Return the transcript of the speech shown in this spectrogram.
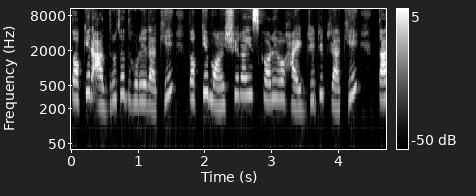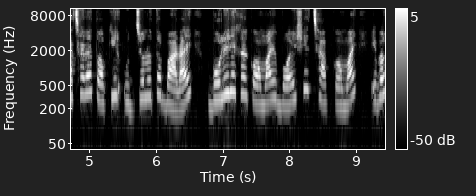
ত্বকের আর্দ্রতা ধরে রাখে, ত্বককে ময়শ্চারাইজ করে ও হাইড্রেটেড রাখে, তাছাড়া ত্বকের উজ্জ্বলতা বাড়ায় বলিরেখা কমায়, বয়সের ছাপ কমায় এবং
